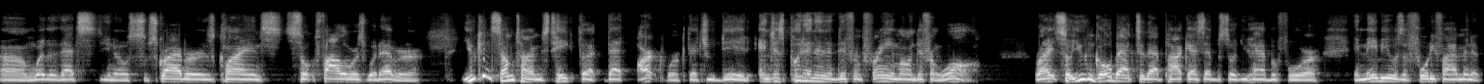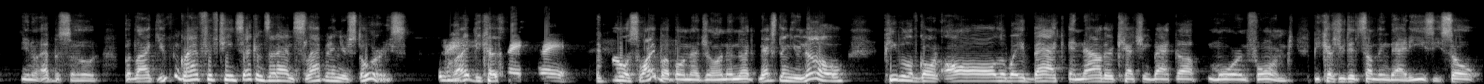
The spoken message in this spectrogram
Um, whether that's you know subscribers, clients, so followers, whatever, you can sometimes take that that artwork that you did and just put it in a different frame on a different wall right? So you can go back to that podcast episode you had before, and maybe it was a 45 minute, you know, episode, but like you can grab 15 seconds of that and slap it in your stories, right? right? Because right, right. Throw a swipe up on that, John, and like next thing you know, people have gone all the way back, and now they're catching back up more informed because you did something that easy. So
